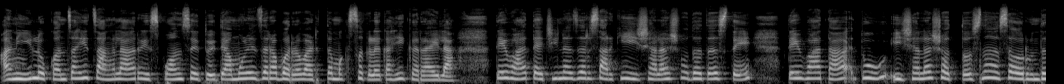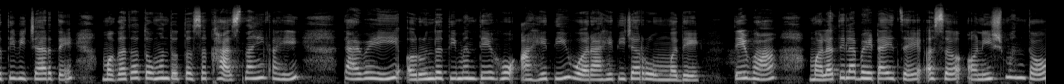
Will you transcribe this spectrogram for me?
आणि लोकांचाही चांगला रिस्पॉन्स येतोय त्यामुळे जरा बरं वाटतं मग सगळं काही करायला. तेव्हा त्याची नजर सारखी ईशाला शोधत असते तेव्हा आता तू ईशाला शोधतोस ना असं अरुंधती विचारते. मग आता तो म्हणतो तसं खास नाही काही. त्यावेळी अरुंधती म्हणते हो आहे ती वर आहे तिच्या रूममध्ये तेव्हा मला तिला भेटायचंय. असं अनिश म्हणतो.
